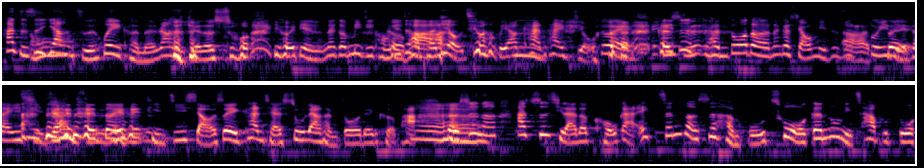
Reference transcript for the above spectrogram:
它只是样子会可能让你觉得说 有一点那个密集恐惧症的朋友，千万不要看太久。对，可是很多的那个小米就是堆叠在一 起，对对对，因为体积小，所以看起来数量很多，有点可怕。可是呢，它吃起来的口感，哎。真的是很不错，跟糯米差不多，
